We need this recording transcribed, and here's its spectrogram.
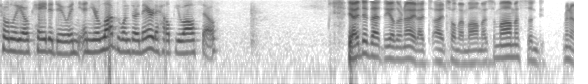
totally okay to do, and and your loved ones are there to help you also. Yeah, I did that the other night. I, I told my mom, I said, Mom, I said, you know,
